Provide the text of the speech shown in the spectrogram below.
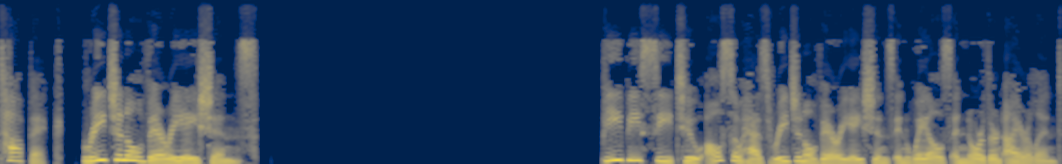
Topic. Regional variations BBC Two also has regional variations in Wales and Northern Ireland.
